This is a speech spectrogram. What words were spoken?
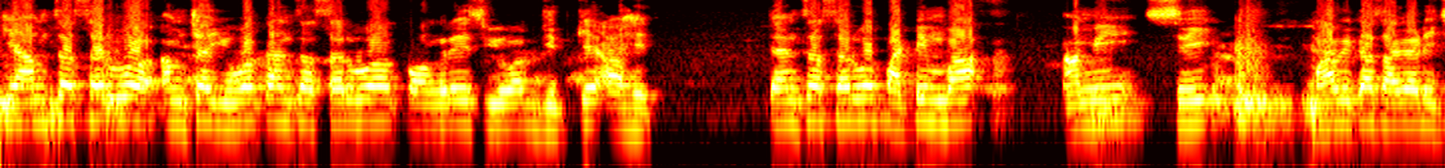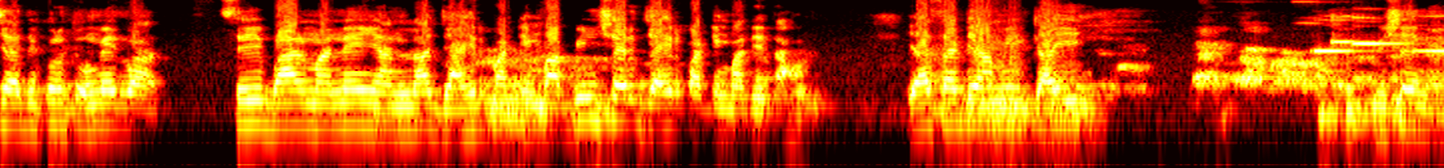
की आमचा सर्व आमच्या युवकांचा सर्व काँग्रेस युवक जितके आहेत त्यांचा सर्व पाठिंबा आम्ही श्री महाविकास आघाडीचे अधिकृत उमेदवार श्री बाळ माने यांना जाहीर पाठिंबा बिनशर्त जाहीर पाठिंबा देत आहोत. यासाठी आम्ही काही विषय नाही.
